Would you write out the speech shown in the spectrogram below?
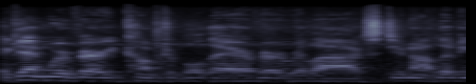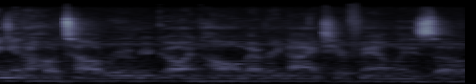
again, we're very comfortable there, very relaxed. You're not living in a hotel room. You're going home every night to your family. So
